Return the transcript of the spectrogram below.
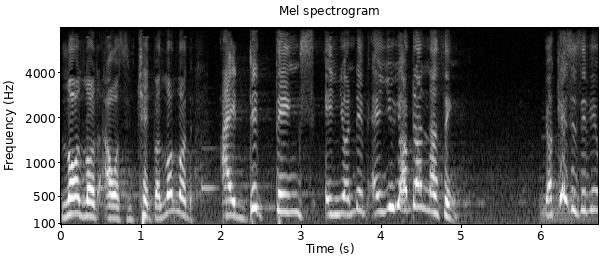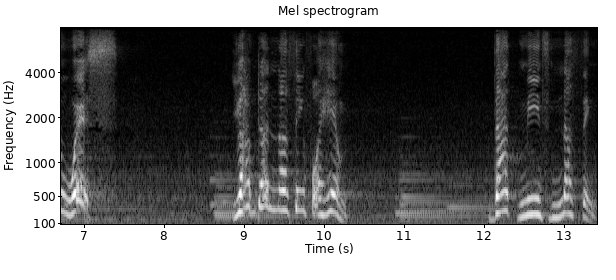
Lord, Lord, I was in church, but Lord, Lord, I did things in your name, and you, you have done nothing. Your case is even worse. You have done nothing for him. That means nothing.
